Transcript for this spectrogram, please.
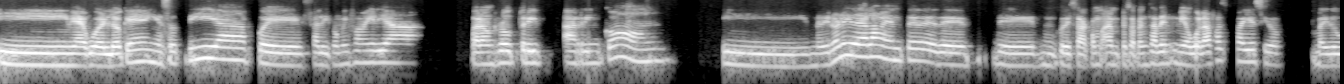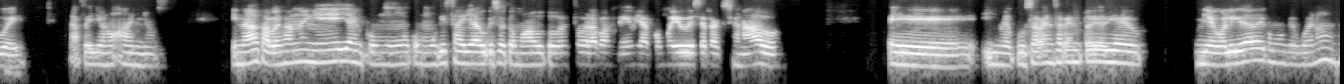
Y me acuerdo que en esos días pues salí con mi familia para un road trip a Rincón y me vino la idea a la mente de, de, de empezar, empezar a pensar en mi abuela falleció, by the way, hace ya unos años. Y nada, estaba pensando en ella, en cómo, cómo quizá ella hubiese tomado todo esto de la pandemia, cómo ella hubiese reaccionado. Eh, y me puse a pensar en todo y dije, llegó la idea de como que, bueno,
